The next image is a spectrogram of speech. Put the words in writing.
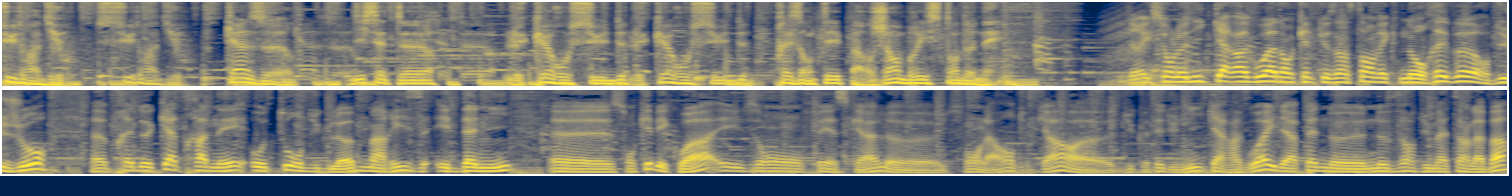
Sud Radio, Sud Radio, 15h, 17h, le cœur au sud, le cœur au sud, présenté par Jean-Brice Tandonnet. Direction le Nicaragua dans quelques instants avec nos rêveurs du jour. Euh, près de 4 années autour du globe, Marise et Dany euh, sont québécois et ils ont fait escale. euh, ils sont là en tout cas du côté du Nicaragua. Il est à peine 9h du matin là-bas.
